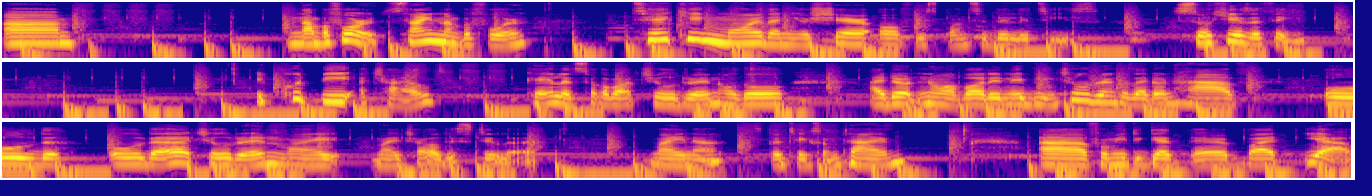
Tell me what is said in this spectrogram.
Um number 4, sign number 4, taking more than your share of responsibilities. So here's the thing. It could be a child. Okay, let's talk about children, although I don't know about enabling children because I don't have old older children. My my child is still a minor. It's gonna take some time uh, for me to get there. But yeah,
